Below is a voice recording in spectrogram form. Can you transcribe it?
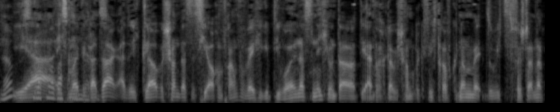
ne? Das ist ja, was ich wollte gerade sagen, also ich glaube schon, dass es hier auch in Frankfurt welche gibt, die wollen das nicht und da hat die Eintracht, glaube ich, schon Rücksicht drauf genommen, so wie ich das verstanden habe.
